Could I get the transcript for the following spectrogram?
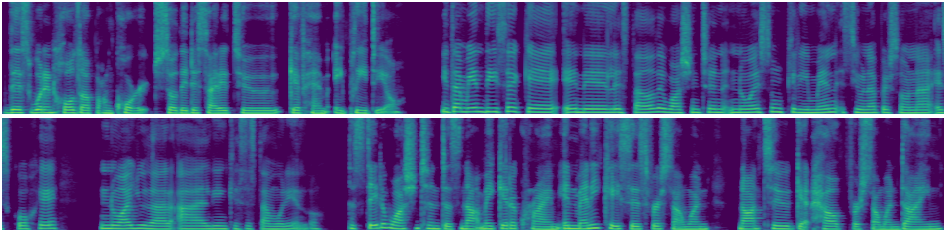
this wouldn't hold up on court. So they decided to give him a plea deal. Y también dice que en el estado de Washington no es un crimen si una persona escoge no ayudar a alguien que se está muriendo. The state of Washington does not make it a crime in many cases for someone not to get help for someone dying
